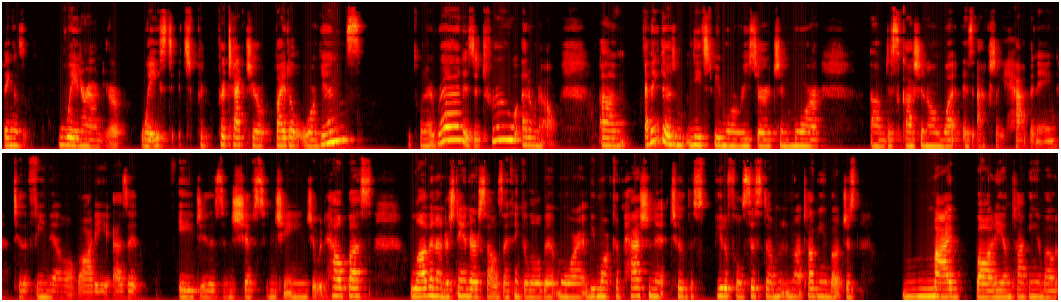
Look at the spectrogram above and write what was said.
things weight around your waist. It's pr- protect your vital organs. That's what I read. Is it true? I don't know. Um, I think there needs to be more research and more um, discussion on what is actually happening to the female body as it ages and shifts and change. It would help us love and understand ourselves, I think, a little bit more and be more compassionate to this beautiful system. I'm not talking about just my body, I'm talking about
